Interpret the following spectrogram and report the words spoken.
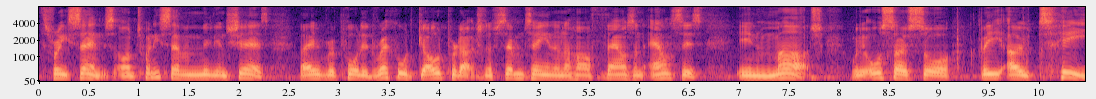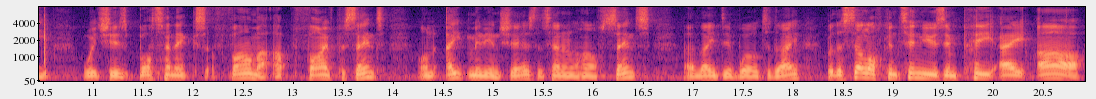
3 cents on 27 million shares. They reported record gold production of 17,500 ounces in March. We also saw BOT, which is Botanix Pharma, up 5% on 8 million shares, the 10.5 cents. Uh, they did well today. But the sell off continues in PAR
